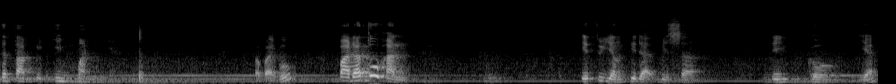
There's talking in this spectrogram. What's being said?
tetapi imannya, Bapak Ibu, pada Tuhan itu yang tidak bisa digoyah.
